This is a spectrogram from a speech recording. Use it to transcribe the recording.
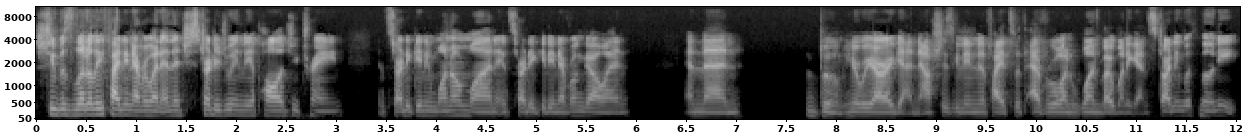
she was literally fighting everyone, and then she started doing the apology train and started getting one on one and started getting everyone going, and then boom, here we are again. Now she's getting into fights with everyone one by one again, starting with Monique.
